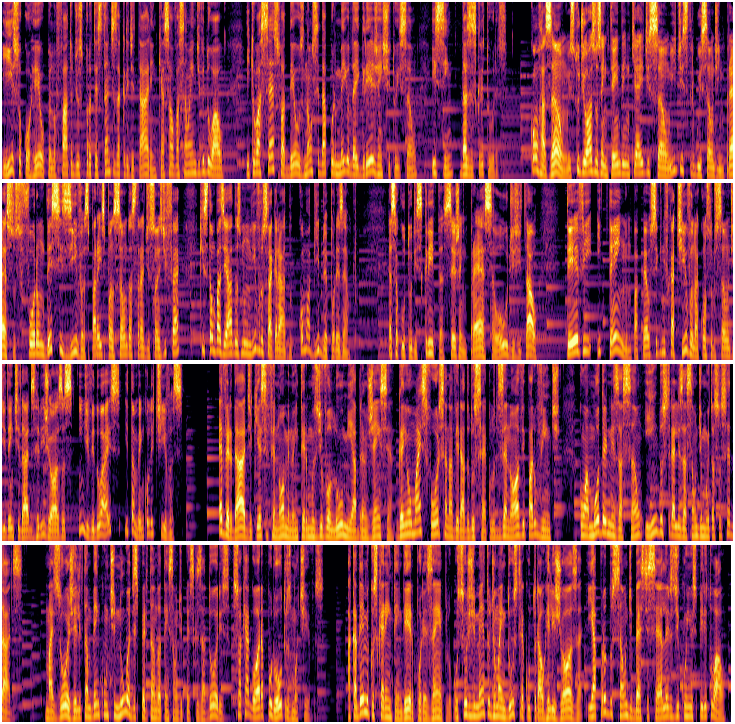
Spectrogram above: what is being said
E isso ocorreu pelo fato de os protestantes acreditarem que a salvação é individual e que o acesso a Deus não se dá por meio da igreja instituição, e sim das Escrituras. Com razão, estudiosos entendem que a edição e distribuição de impressos foram decisivas para a expansão das tradições de fé que estão baseadas num livro sagrado, como a Bíblia, por exemplo. Essa cultura escrita, seja impressa ou digital, teve e tem um papel significativo na construção de identidades religiosas individuais e também coletivas. É verdade que esse fenômeno, em termos de volume e abrangência, ganhou mais força na virada do século XIX para o XX, com a modernização e industrialização de muitas sociedades. Mas hoje ele também continua despertando a atenção de pesquisadores, só que agora por outros motivos. Acadêmicos querem entender, por exemplo, o surgimento de uma indústria cultural religiosa e a produção de best-sellers de cunho espiritual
